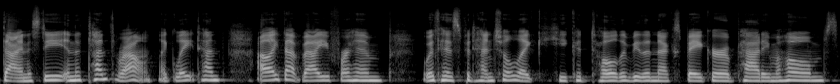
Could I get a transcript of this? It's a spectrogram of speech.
dynasty in the 10th round, like late 10th. I like that value for him with his potential. Like he could totally be the next Baker or Patty Mahomes.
